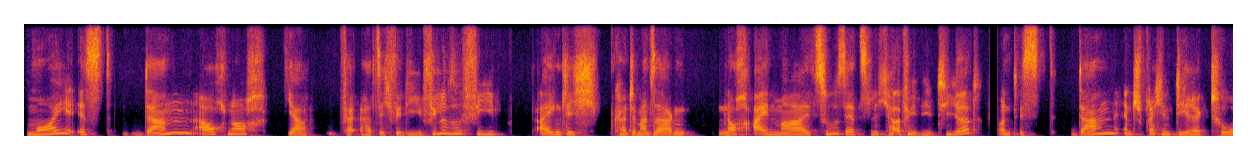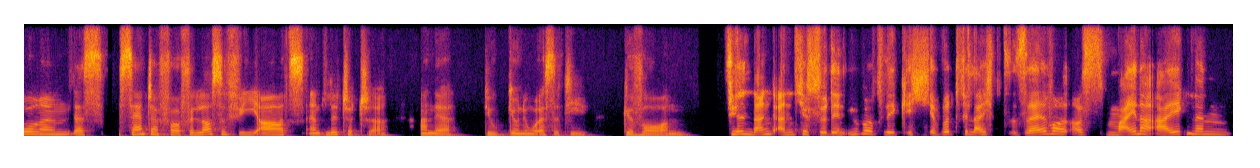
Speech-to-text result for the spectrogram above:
Moy ist dann auch noch, ja, hat sich für die Philosophie eigentlich, könnte man sagen, noch einmal zusätzlich habilitiert und ist dann entsprechend Direktorin des Center for Philosophy, Arts and Literature an der Duke University geworden. Vielen Dank, Antje, für den Überblick. Ich würde vielleicht selber aus meiner eigenen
